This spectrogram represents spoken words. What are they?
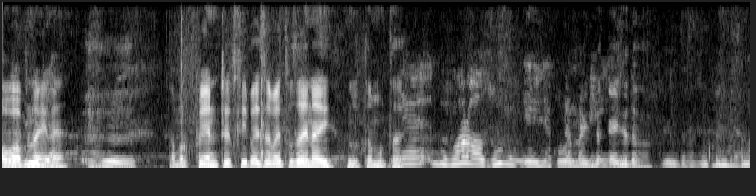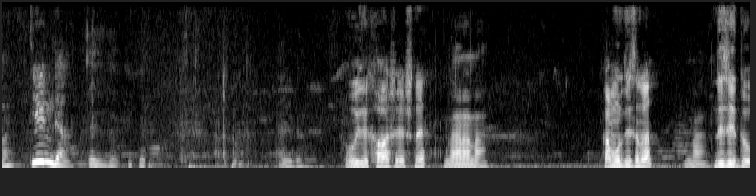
অভাব নাই না আবার প্যান্টের থ্রি পয়সা পাইতো যায় নাই? জুতা মুতা। এই যে একটা মাটি এই যে দেখো এই দেখো জুক হইতেছে না? তিনটা? এই দেখো কি করে? এই দেখো। ওই যে খাওয়া শেষ না? না না না। কামড় দিছে না? না। দিছি তো।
